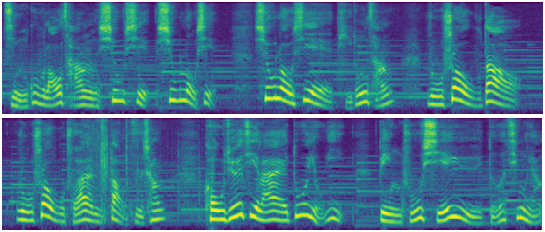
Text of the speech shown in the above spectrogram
紧固牢藏修泄修漏泄，修漏泄体中藏。汝受五道，汝寿五传道自昌。口诀记来多有益，摒除邪欲得清凉，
